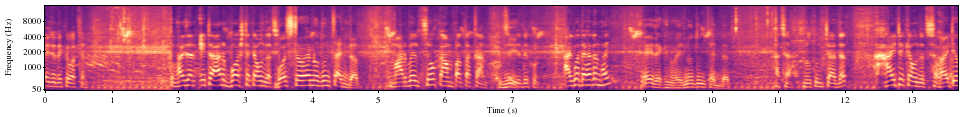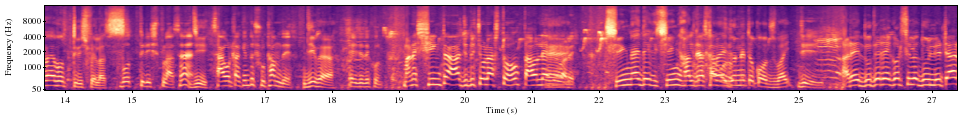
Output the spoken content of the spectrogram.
এই যে দেখতে পাচ্ছেন। তো ভাইজান এটার বয়সটা কেমন যাচ্ছে? বয়সটা ভাই নতুন চার দাঁত। মার্বেল চোখ আম পাতা কান। জি। দেখুন। একবার দেখা দেন ভাই। এই দেখেন ভাই নতুন চার দাঁত। আচ্ছা নতুন চার দাঁত। হাইটে কেমন যাচ্ছে হাইটে ভাই বত্রিশ প্লাস বত্রিশ প্লাস হ্যাঁ জি। ছাগলটা কিন্তু সুঠামদের জি ভাইয়া এই যে দেখুন মানে শিংটা যদি চলে আসতো তাহলে হ্যাঁ। একেবারে শিং নাই দেখ শিং হালকা ন্যাসা খারাপ এই জন্য তো কজ ভাই জি। আরে দুধের রেকর্ড ছিল দুই লিটার।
